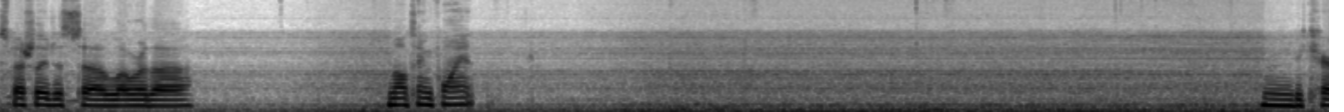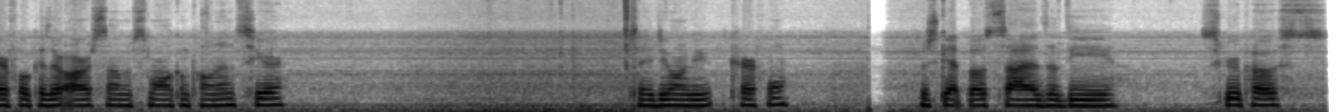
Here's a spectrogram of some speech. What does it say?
especially just to lower the melting point. And be careful because there are some small components here. So you do want to be careful. Just get both sides of the screw posts.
